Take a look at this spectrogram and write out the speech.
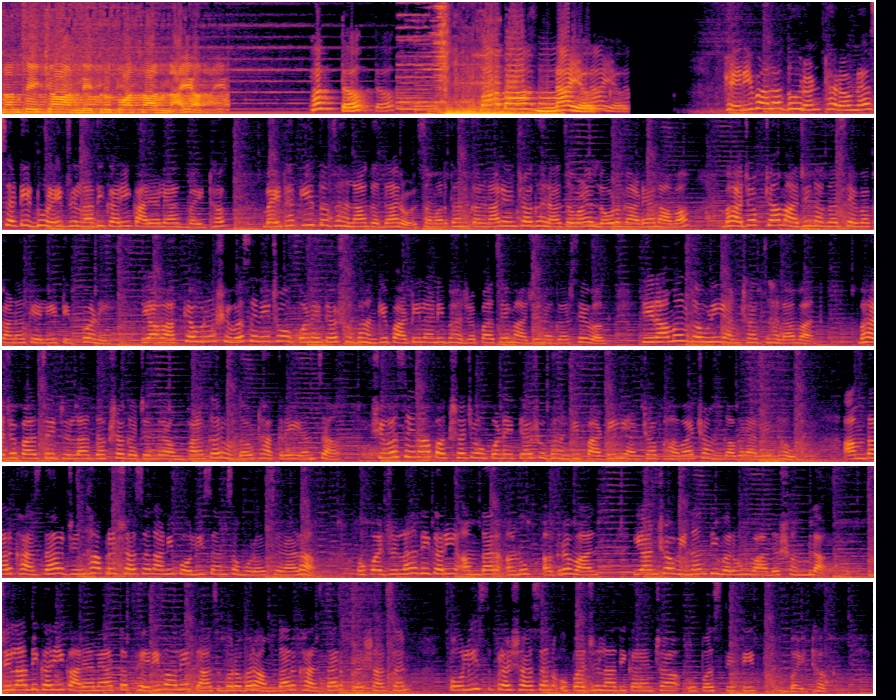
जनतेच्या नेतृत्वाचा नायक. फक्त बाबा नायक. फेरीवाला धोरण ठरवण्यासाठी धुळे जिल्हाधिकारी कार्यालयात बैठक. बैठकीत झाला गदारोळ. समर्थन करणाऱ्यांच्या घराजवळ लोड गाड्या लावा. भाजपच्या माजी नगरसेवकानं केली टिप्पणी. या वाक्यावरून शिवसेनेच्या उपनेत्या शुभांगी पाटील आणि भाजपाचे माजी नगरसेवक हिरामन गवळी यांच्यात झाला वाद. भाजपाचे जिल्हाध्यक्ष गजेंद्र अंफाळकर उद्धव ठाकरे यांचा शिवसेना पक्षाच्या उपनेत्या शुभांगी पाटील यांच्या भावाच्या अंगावर आले धाऊ आमदार खासदार जिल्हा प्रशासन आणि पोलिसांसमोरच राडा. उपजिल्हाधिकारी आमदार अनुप अग्रवाल यांच्या विनंतीवरून वाद शंभला. जिल्हाधिकारी कार्यालयात फेरीवाले त्याचबरोबर आमदार खासदार प्रशासन पोलीस प्रशासन उपजिल्हाधिकाऱ्यांच्या उपस्थितीत बैठक.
